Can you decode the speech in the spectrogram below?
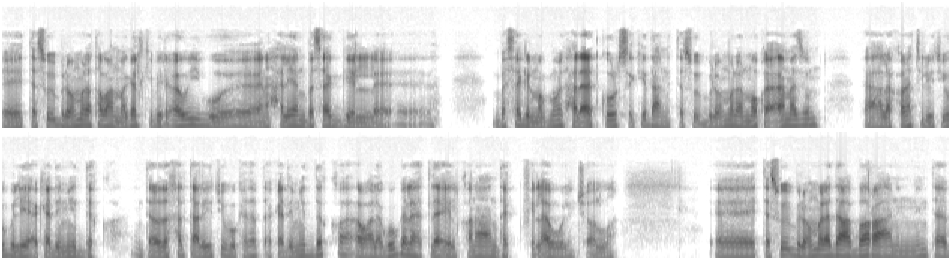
آه، التسويق بالعمولة طبعا مجال كبير قوي وأنا حاليا بسجل آه، بسجل مجموعة حلقات كورس كده عن التسويق بالعمولة لموقع أمازون على قناة اليوتيوب اللي هي أكاديمية دقة. أنت لو دخلت على اليوتيوب وكتبت أكاديمية دقة أو على جوجل هتلاقي القناة عندك في الأول إن شاء الله. آه، التسويق بالعمولة ده عبارة عن إن أنت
